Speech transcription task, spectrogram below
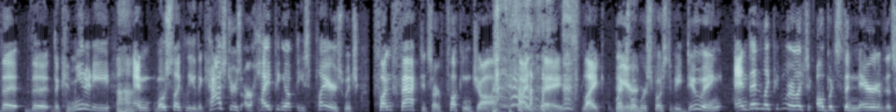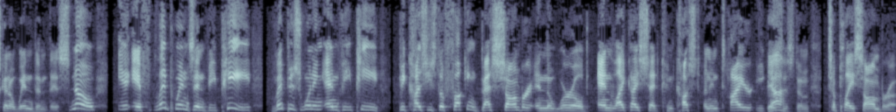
the the the community Uh-huh. and most likely the casters are hyping up these players. Which fun fact, it's our fucking job, by the way. Like that's Weird. what we're supposed to be doing. And then like people are like, oh, but it's the narrative that's going to win them this. No, if Lip wins MVP, Lip is winning MVP because he's the fucking best Sombra in the world, and like I said, concussed an entire Yeah. ecosystem to play Sombra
